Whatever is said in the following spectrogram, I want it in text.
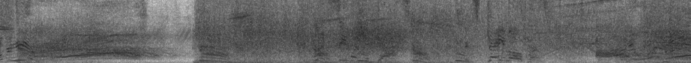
Over here! Let's see what you got? It's game over! I win!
